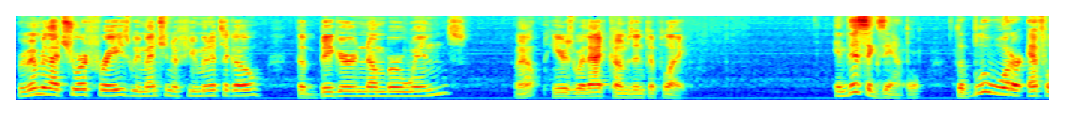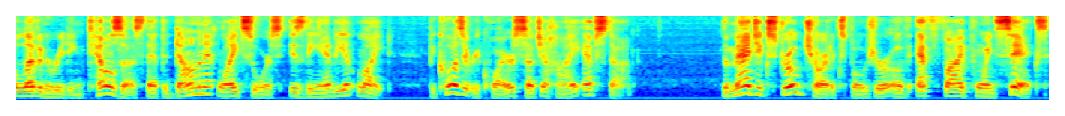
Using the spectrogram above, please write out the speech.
Remember that short phrase we mentioned a few minutes ago? The bigger number wins? Well, here's where that comes into play. In this example, the blue water F11 reading tells us that the dominant light source is the ambient light because it requires such a high f-stop. The magic strobe chart exposure of f5.6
